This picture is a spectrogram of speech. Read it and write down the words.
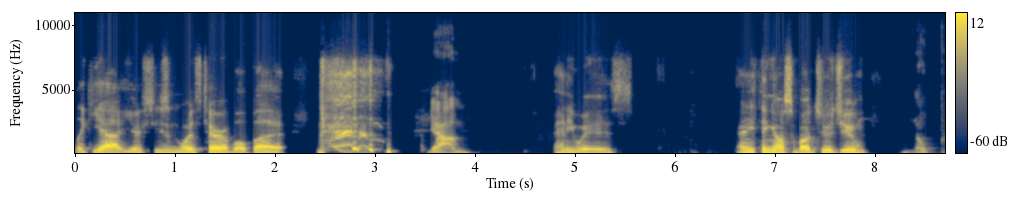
Like, yeah, your season was terrible, but yeah, anyways. Anything else about Juju? nope.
